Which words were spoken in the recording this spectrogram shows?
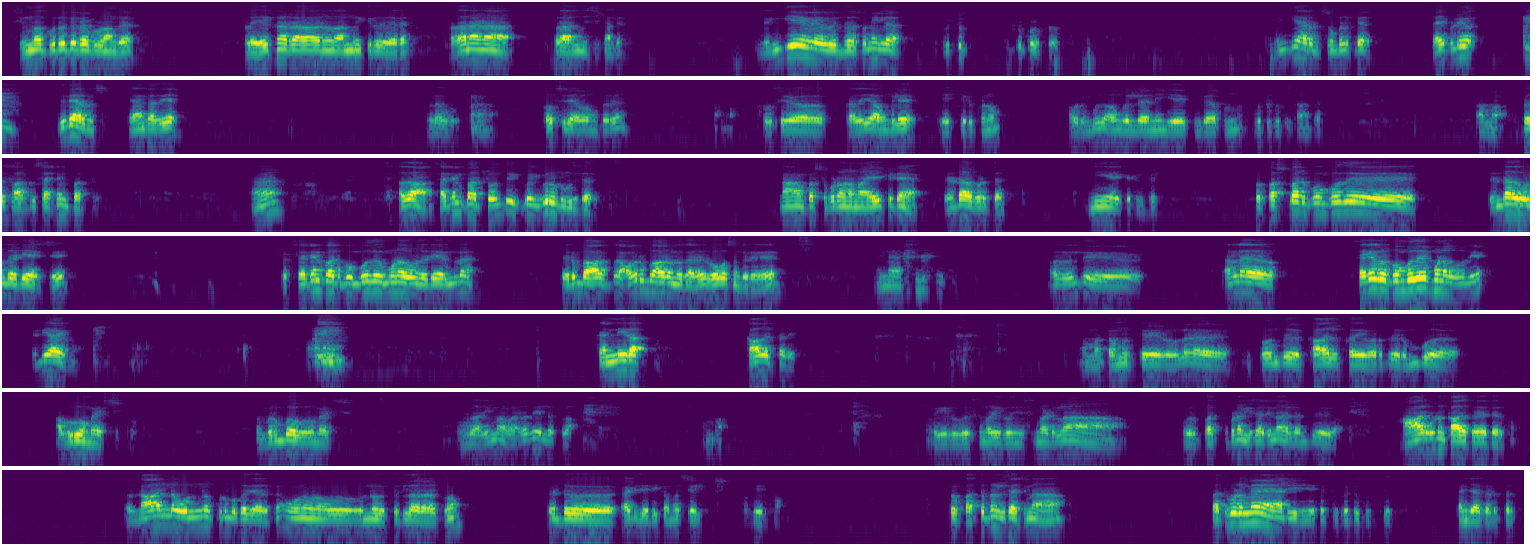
சினிமா குருக்கு பயப்படுவாங்க. அதில் இயக்குனர் அனுமதிக்கிறது வேற. கதாநாயகனை ஒரு அனுமதிச்சிருக்காங்க. இங்கேயே இந்த சொன்னீங்கள விட்டு விட்டு கொடுக்குறது இங்கேயே ஆரம்பிச்சு உங்களுக்கு லைஃப்லயும் இதுலேயே ஆரம்பிச்சு என் கதையை. இல்லை கௌசல்யா அவங்க பேர். கௌசல்யா கதையை அவங்களே இயக்கியிருக்கணும். அப்படிங்கும்போது அவங்க இல்லை நீங்கள் இயக்குங்க அப்படின்னு விட்டு கொடுத்துருக்காங்க. சார் ஆமாம் இப்போ அடுத்து செகண்ட் பார்ட்டு அதான் செகண்ட் பார்ட்ல வந்து இப்போ இவர் விட்டு கொடுத்துட்டாரு. நான் ஃபர்ஸ்ட் படம் நான் இயக்கிட்டேன். ரெண்டாவது படத்தை நீ ஏக்கிறேன்ட்டு இப்போ ஃபர்ஸ்ட் பார்ட் போகும்போது ரெண்டாவது குழந்தை ரெடி ஆயிடுச்சு இப்போ செகண்ட் பார்ட் போகும்போது மூணாவது குழந்தை ரெடி ஆயிரும்ல? ரொம்ப ஆ- அவர் ரொம்ப ஆர்வம் இருக்காரு ரோபசங்கர். என்ன? அவர் வந்து நல்ல செகண்ட் பார்ட் போகும்போது மூணாவது குழந்தையும் ரெடி ஆயிடணும் கண்ணீரா காதல் கதை. நம்ம தமிழ் திரையுலகில் இப்போ வந்து காதல் கதை வர்றது ரொம்ப அபூர்வமாயிடுச்சு இப்போ. ரொம்ப ரொம்ப அபூர்வமாயிடுச்சு. ரொம்ப அதிகமாக வர்றதே இல்லை இப்போலாம். ஆமாம் இருபது வருஷம் முன்னாடி இருபது வருஷம் முன்னாடிலாம் ஒரு பத்து படம் ரிலீஸ் ஆச்சுன்னா அதில் வந்து ஆறு படம் காதல் கதையாக தான் இருக்கும். ஒரு நாலில் ஒன்று குடும்ப கதையாக இருக்கும் ஒன்று ஒன்று திருவிழாராக இருக்கும். ரெண்டு அடிதடி கமர்ஷியல் அப்படி இருக்கும். இப்போ பத்து படம் ரிலீஸ் ஆச்சுன்னா பத்து படமே அடி அடி கட்டு கட்டு குத்து. கஞ்சா கடத்தல்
